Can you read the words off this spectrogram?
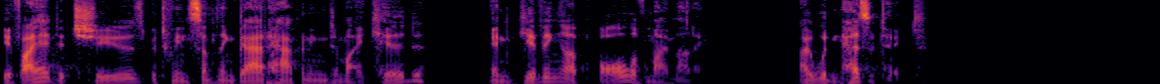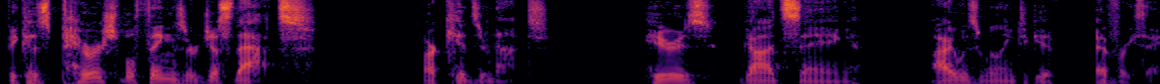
if I had to choose between something bad happening to my kid and giving up all of my money, I wouldn't hesitate. Because perishable things are just that. Our kids are not. Here is God saying, I was willing to give everything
